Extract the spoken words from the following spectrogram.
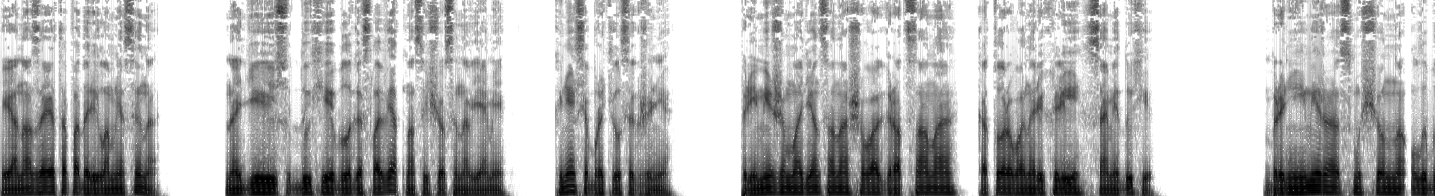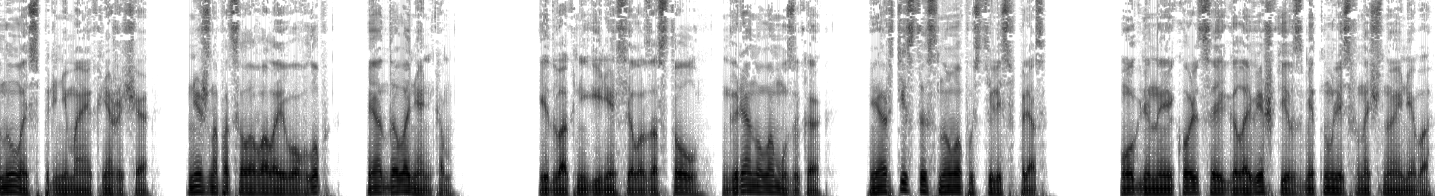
и она за это подарила мне сына. Надеюсь, духи благословят нас еще сыновьями». Князь обратился к жене. «Прими же младенца нашего Грацана, которого нарекли сами духи». Бронеемира смущенно улыбнулась, принимая княжича, нежно поцеловала его в лоб и отдала нянькам. Едва княгиня села за стол, грянула музыка, и артисты снова пустились в пляс. Огненные кольца и головешки взметнулись в ночное небо.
